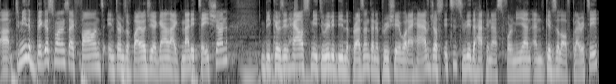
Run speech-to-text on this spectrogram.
Um, to me, the biggest ones I found in terms of biology, again, like meditation, because it helps me to really be in the present and appreciate what I have. Just it's, it's really the happiness for me and, and gives a lot of clarity.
